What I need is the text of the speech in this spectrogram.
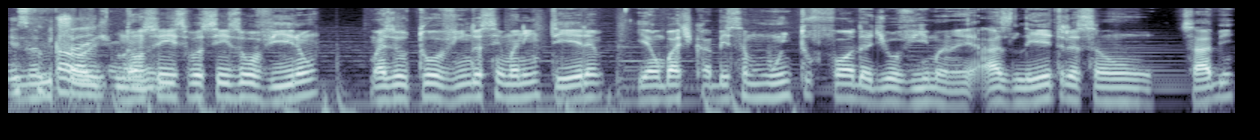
Hoje, mano. Não sei se vocês ouviram, mas eu tô ouvindo a semana inteira e é um bate-cabeça muito foda de ouvir, mano. As letras são, sabe?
